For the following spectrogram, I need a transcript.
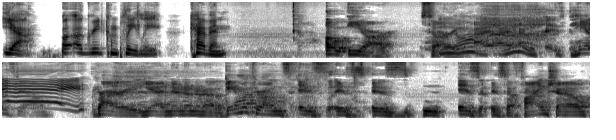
Yeah, a- agreed completely. Kevin. Oh, ER. Sorry, ER, I, I, really? I- hands down. Sorry, yeah, no, no, no, no. Game of Thrones is is is is is a fine show.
